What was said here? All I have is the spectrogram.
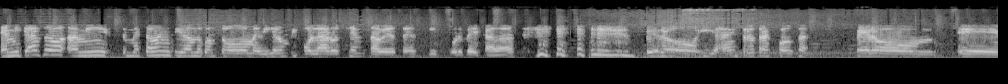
En mi caso, a mí me estaban tirando con todo, me dijeron bipolar 80 veces y por décadas, pero, y entre otras cosas, pero eh,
